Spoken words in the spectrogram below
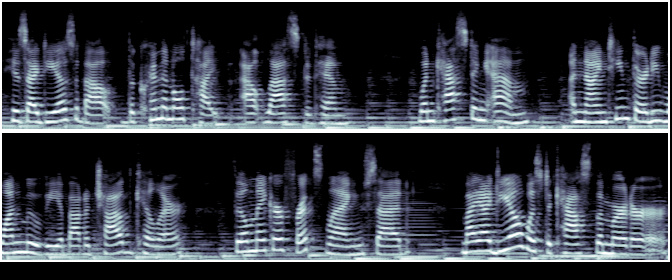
his ideas about the criminal type outlasted him. When casting M, a 1931 movie about a child killer, filmmaker Fritz Lang said, My idea was to cast the murderer,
